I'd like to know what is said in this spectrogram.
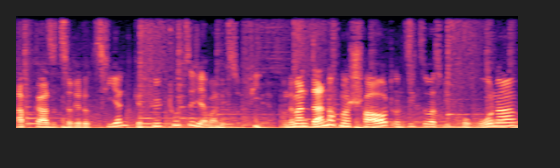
Abgase zu reduzieren. Gefühlt tut sich aber nicht so viel. Und wenn man dann nochmal schaut und sieht sowas wie Corona,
